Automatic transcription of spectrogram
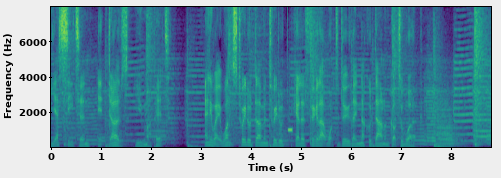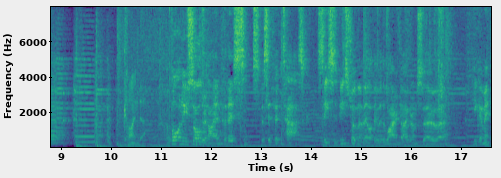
Yes, Seaton, it does, you muppet. Anyway, once Tweedledum and Tweedledeckel had figured out what to do, they knuckled down and got to work. Kinda. I bought a new soldering iron for this specific task. Seats has been struggling a little bit with the wiring diagram, so uh, here you go, mate.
